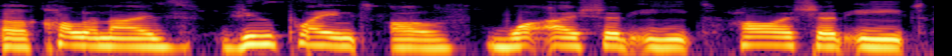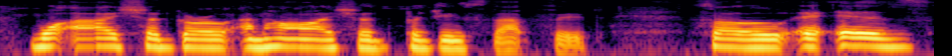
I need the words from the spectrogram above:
a colonized viewpoint of what I should eat, how I should eat, what I should grow, and how I should produce that food. So it is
